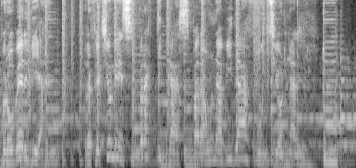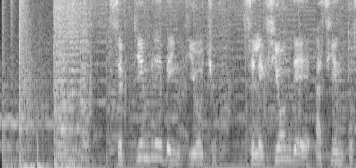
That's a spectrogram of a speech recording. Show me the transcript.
Proverbia. Reflexiones prácticas para una vida funcional. Septiembre 28. Selección de asientos.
